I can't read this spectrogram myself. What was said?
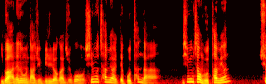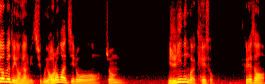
이거 안 해놓으면 나중에 밀려가지고 실무 참여할 때 못한다. 실무 참여 못하면 취업에도 영향 미치고 여러 가지로 좀 밀리는 거예요. 계속. 그래서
